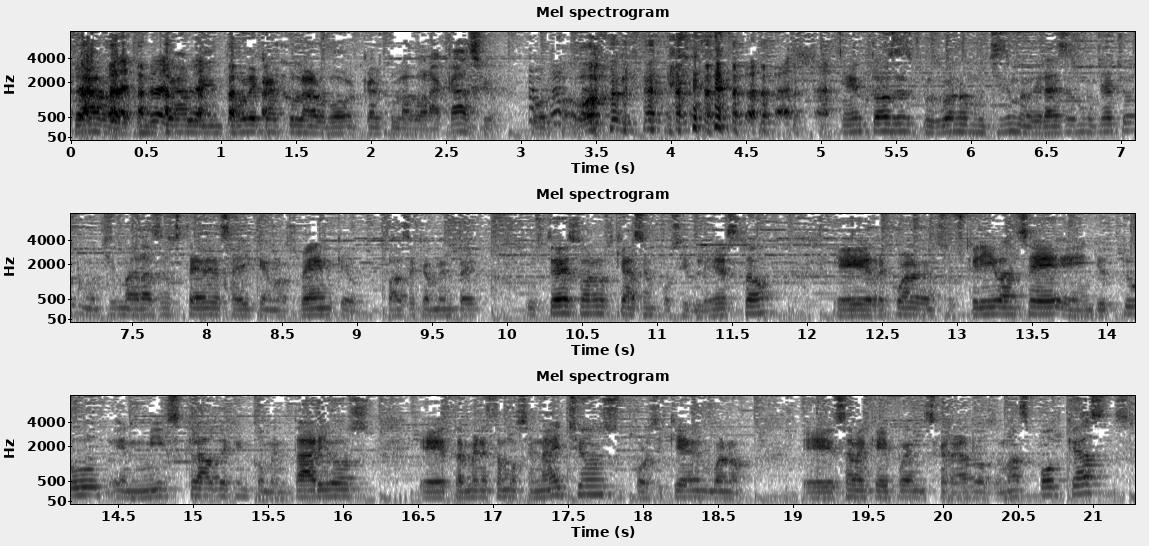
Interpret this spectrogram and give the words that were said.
Claro, definitivamente. O de calculador, calculadora Casio. por favor. Entonces, pues bueno, muchísimas gracias muchachos, muchísimas gracias a ustedes ahí que nos ven, que básicamente ustedes son los que hacen posible esto. Eh, recuerden, suscríbanse en YouTube, en Mixcloud, dejen comentarios. Eh, también estamos en iTunes, por si quieren, bueno, eh, saben que ahí pueden descargar los demás podcasts.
